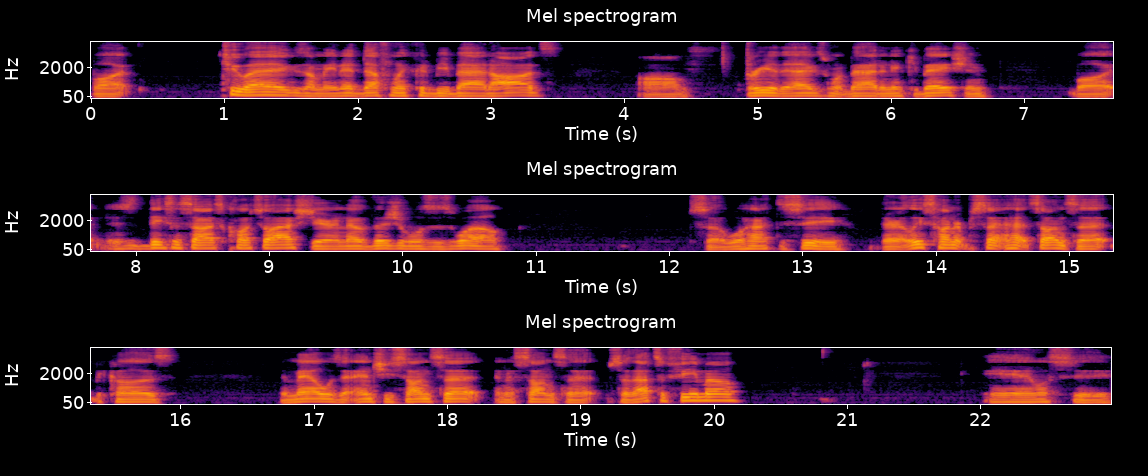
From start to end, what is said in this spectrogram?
But two eggs, I mean, it definitely could be bad odds. Um, three of the eggs went bad in incubation. But it's a decent sized clutch last year and no visuals as well. So we'll have to see. They're at least 100% het sunset because the male was an Enchi sunset and a sunset. So that's a female. And let's see.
